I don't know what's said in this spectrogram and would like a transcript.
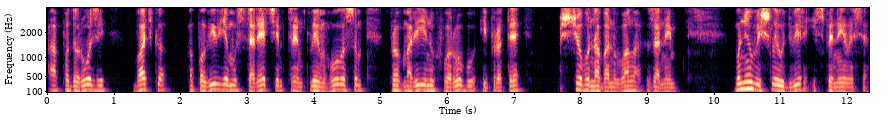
а по дорозі батько оповів йому старечим, тремтливим голосом про Маріїну хворобу і про те, що вона банувала за ним. Вони увійшли у двір і спинилися.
